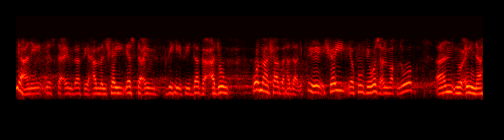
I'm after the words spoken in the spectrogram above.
يعني يستعين به في حمل شيء يستعين به في دفع عدو وما شابه ذلك. في شيء يكون في وسع المخلوق أن يعينه.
